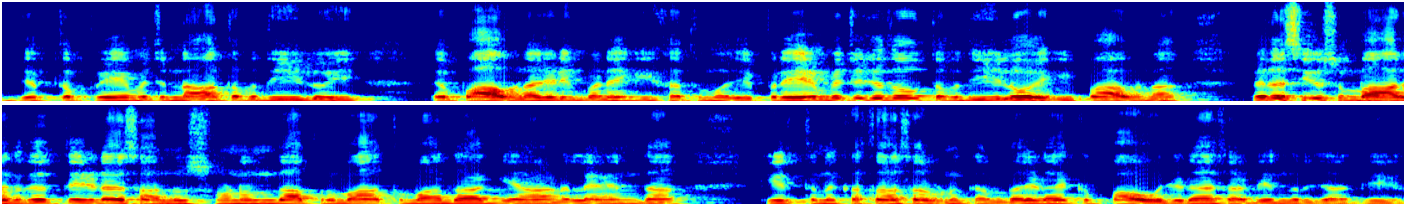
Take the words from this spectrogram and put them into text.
ਜੇ ਤਾਂ ਪ੍ਰੇਮ ਵਿੱਚ ਨਾ ਤਬਦੀਲ ਹੋਈ ਤੇ ਭਾਵਨਾ ਜਿਹੜੀ ਬਣੇਗੀ ਖਤਮ ਹੋ ਜਾਈ ਪ੍ਰੇਮ ਵਿੱਚ ਜਦੋਂ ਤਬਦੀਲ ਹੋਏਗੀ ਭਾਵਨਾ, ਫਿਰ ਅਸੀਂ ਉਸ ਮਾਰਗ ਦੇ ਉੱਤੇ ਜਿਹੜਾ ਸਾਨੂੰ ਸੁਣਨ ਦਾ, ਪ੍ਰਮਾਤਮਾ ਦਾ, ਗਿਆਨ ਲੈਣ ਦਾ, ਕੀਰਤਨ, ਕਥਾ, ਸਰਵਣ ਕਰਨ ਦਾ ਜਿਹੜਾ ਇੱਕ ਭਾਵ ਜਿਹੜਾ ਸਾਡੇ ਅੰਦਰ ਜਾਗੇਗਾ।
